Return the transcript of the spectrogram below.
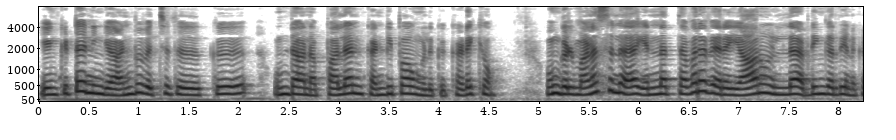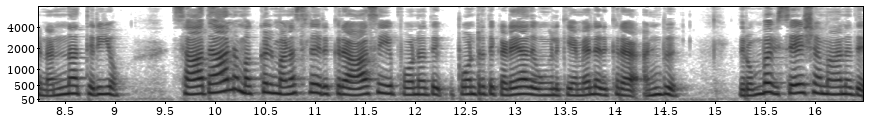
என்கிட்ட நீங்கள் அன்பு வச்சதுக்கு உண்டான பலன் கண்டிப்பாக உங்களுக்கு கிடைக்கும். உங்கள் மனசில் என்னை தவிர வேறு யாரும் இல்லை அப்படிங்கிறது எனக்கு நன்னா தெரியும். சாதாரண மக்கள் மனசில் இருக்கிற ஆசையை போனது போன்றது கிடையாது. உங்களுக்கு என் மேலே இருக்கிற அன்பு. இது ரொம்ப விசேஷமானது.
